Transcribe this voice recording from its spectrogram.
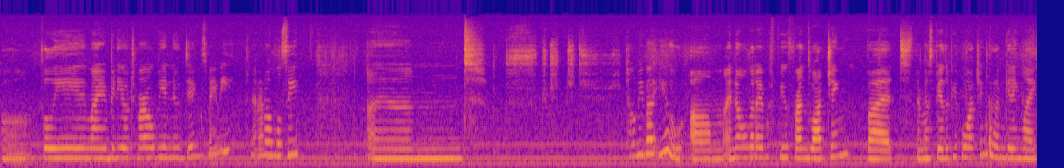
Hopefully my video tomorrow will be a new digs, maybe? I don't know, we'll see. And tell me about you. Um, I know that I have a few friends watching, but there must be other people watching because I'm getting like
